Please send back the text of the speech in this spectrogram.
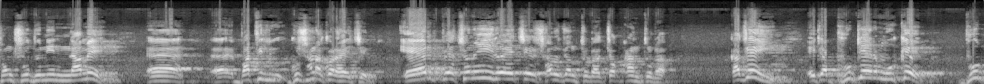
সংশোধনীর নামে বাতিল ঘোষণা করা হয়েছে। এর পেছনেই রয়েছে ষড়যন্ত্রটা, চক্রান্তটা। কাজেই এটা ভোটের মুখে, ভোট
